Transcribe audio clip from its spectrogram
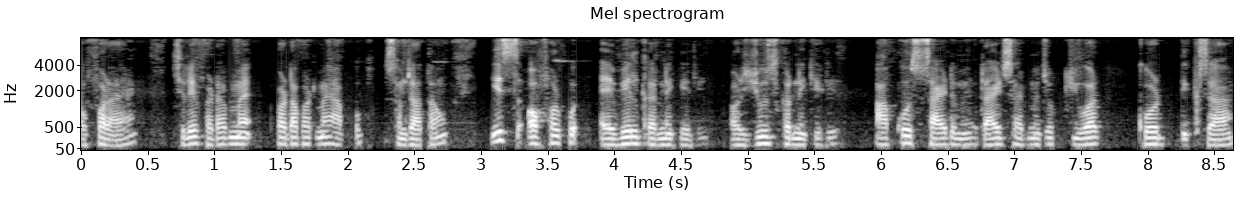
ऑफ़र आया है। चलिए फटाफट मैं फटाफट मैं आपको समझाता हूँ। इस ऑफ़र को अवेल करने के लिए और यूज़ करने के लिए आपको साइड में राइट साइड में जो क्यूआर कोड दिख रहा है,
